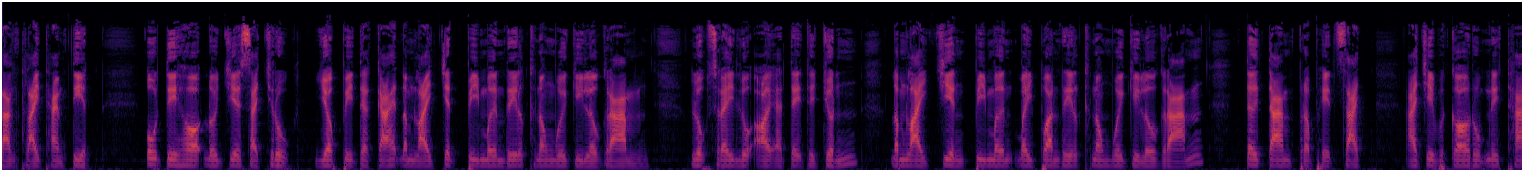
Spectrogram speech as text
ឡើងថ្លៃថែមទៀតឧទាហរណ៍ដូចជាសាច់ជ្រូក យកពីតកែតម្លៃជិត20000រៀលក្នុង1គីឡូក្រាមលោកស្រីលក់ឲ្យអតិថិជនតម្លៃជាង23000រៀលក្នុង1គីឡូក្រាម ទៅតាមប្រភេទសាច់អាជីវកររូបនេះថា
